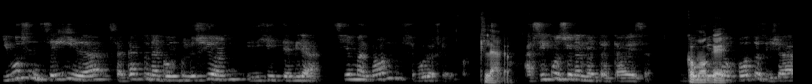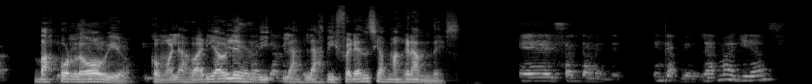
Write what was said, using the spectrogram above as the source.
Y vos enseguida sacaste una conclusión y dijiste, mira, si es marrón, seguro es Hereford. Claro. Así funcionan nuestras cabezas. Como que- fotos y ya Vas por lo obvio, como las variables, di- las, las diferencias más grandes. Exactamente. En cambio, las máquinas,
